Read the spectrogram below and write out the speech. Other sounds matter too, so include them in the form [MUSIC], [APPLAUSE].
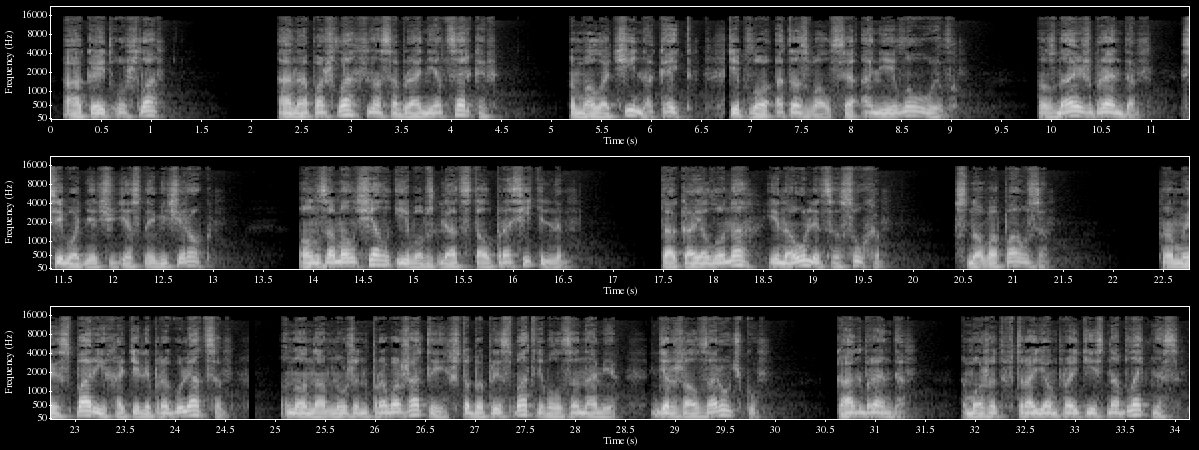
А Кейт ушла?» Она пошла на собрание в церковь. «Молодчина, Кейт», — тепло отозвался о ней Лоуэлл. «Знаешь, Бренда, сегодня чудесный вечерок. Он замолчал, и его взгляд стал просительным. «Такая луна, и на улице сухо». Снова пауза. «Мы с парей хотели прогуляться, но нам нужен провожатый, чтобы присматривал за нами, держал за ручку. Как Бренда? Может, втроем пройтись на Блэкнес?»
